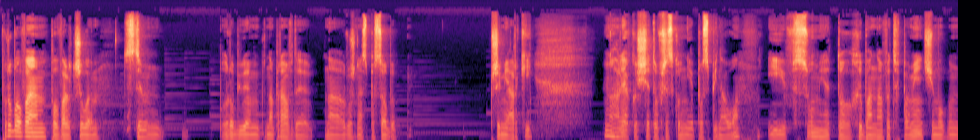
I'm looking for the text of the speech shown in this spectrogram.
Próbowałem, powalczyłem z tym, robiłem naprawdę na różne sposoby przymiarki. No ale jakoś się to wszystko nie pospinało i w sumie to chyba nawet w pamięci mógłbym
